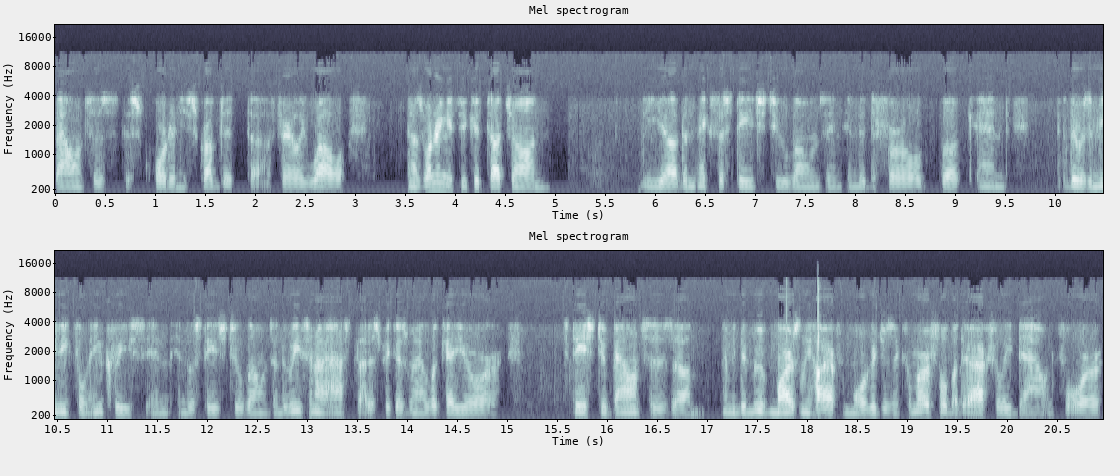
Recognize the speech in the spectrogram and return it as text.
balances this quarter, and you scrubbed it uh, fairly well. And I was wondering if you could touch on the uh, the mix of stage two loans in, in the deferral book, and there was a meaningful increase in, in those stage two loans. And the reason I ask that is because when I look at your stage two balances, um, I mean they move marginally higher for mortgages and commercial, but they're actually down for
